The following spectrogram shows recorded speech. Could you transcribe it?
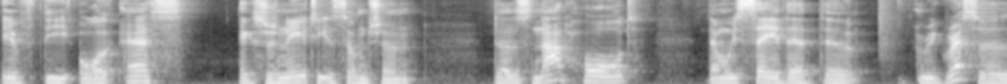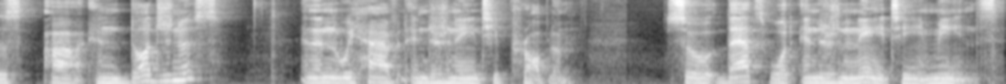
If the OLS exogeneity assumption does not hold, then we say that the regressors are endogenous, and then we have an endogeneity problem. So that's what endogeneity means.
